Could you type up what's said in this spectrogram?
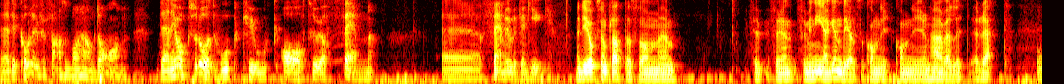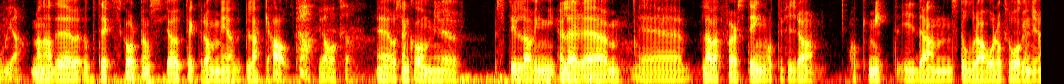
eh, det kollade jag ju för fan så bara häromdagen. Den är också då ett hopkok av, tror jag, fem, eh, fem olika gig. Men det är också en platta som... eh, För, för, en, för min egen del så kom, kom ju den här väldigt rätt. Oh ja, Man hade upptäckt Scorpions, jag upptäckte dem med Blackout. jag också. Eh, och sen kom ju Still Loving, eller eh, eh, Love at First Sting 84. Och mitt i den stora hårdrocksvågen ju.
